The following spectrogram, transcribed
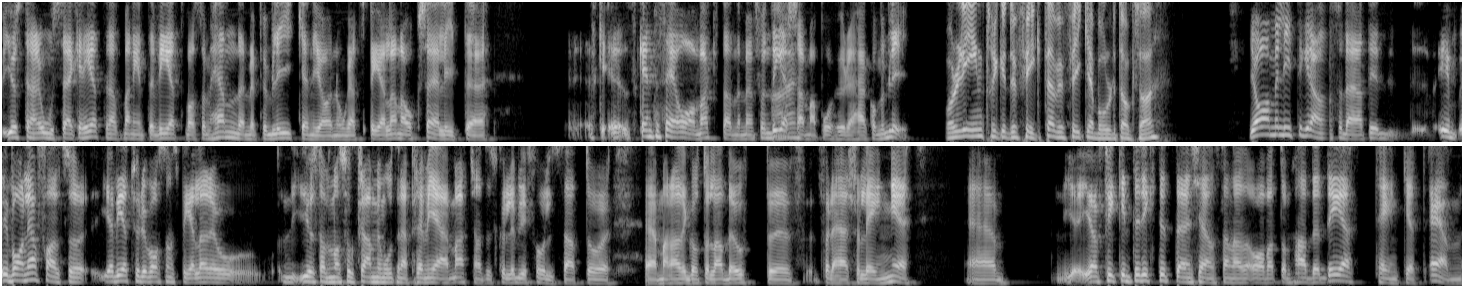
just den här osäkerheten att man inte vet vad som händer med publiken gör nog att spelarna också är lite, jag ska, jag ska inte säga avvaktande, men fundersamma på hur det här kommer bli. Var det det intrycket du fick där vid fikabordet också? Ja, men lite grann sådär. Att det, i, I vanliga fall så, jag vet hur det var som spelare och just att man såg fram emot den här premiärmatchen, att det skulle bli fullsatt och eh, man hade gått och laddat upp eh, för det här så länge. Eh, jag fick inte riktigt den känslan av- att de hade det tänket än.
